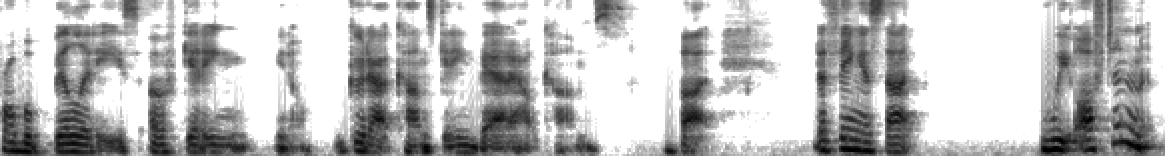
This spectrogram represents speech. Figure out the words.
probabilities of getting, you know, good outcomes, getting bad outcomes. But the thing is that we often,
